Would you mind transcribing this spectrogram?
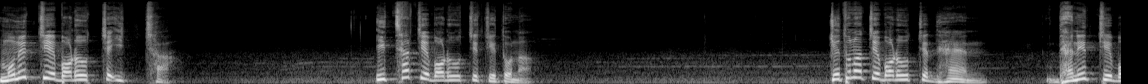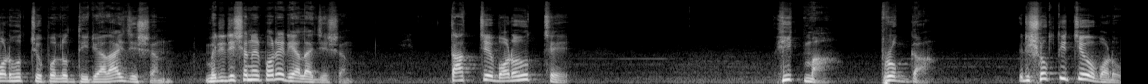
মনের চেয়ে বড় হচ্ছে ইচ্ছা। ইচ্ছার চেয়ে বড় হচ্ছে চেতনা। চেতনার চেয়ে বড় হচ্ছে ধ্যান। ধ্যানের চেয়ে বড় হচ্ছে উপলব্ধি রিয়ালাইজেশন মেডিটেশনের পরে রিয়ালাইজেশন তার চেয়ে বড় হচ্ছে হিকমা প্রজ্ঞা। এটি শক্তির চেয়েও বড়।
